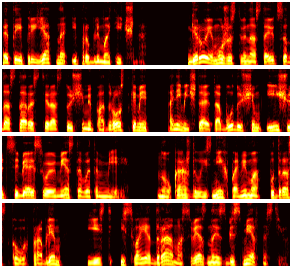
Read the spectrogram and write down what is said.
Это и приятно, и проблематично. Герои мужественно остаются до старости растущими подростками, они мечтают о будущем и ищут себя и свое место в этом мире. Но у каждого из них, помимо подростковых проблем, есть и своя драма, связанная с бессмертностью.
